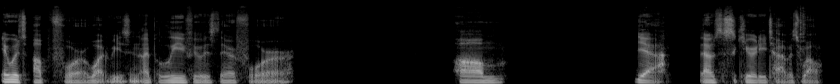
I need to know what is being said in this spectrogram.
it was up for what reason? I believe it was there for um yeah, that was the security tab as well.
